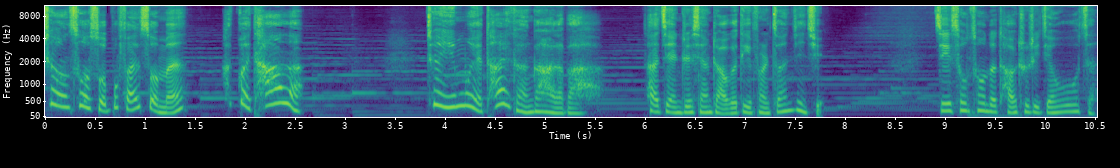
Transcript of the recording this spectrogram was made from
上厕所不反锁门，还怪他了。这一幕也太尴尬了吧！他简直想找个地缝钻进去，急匆匆的逃出这间屋子。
